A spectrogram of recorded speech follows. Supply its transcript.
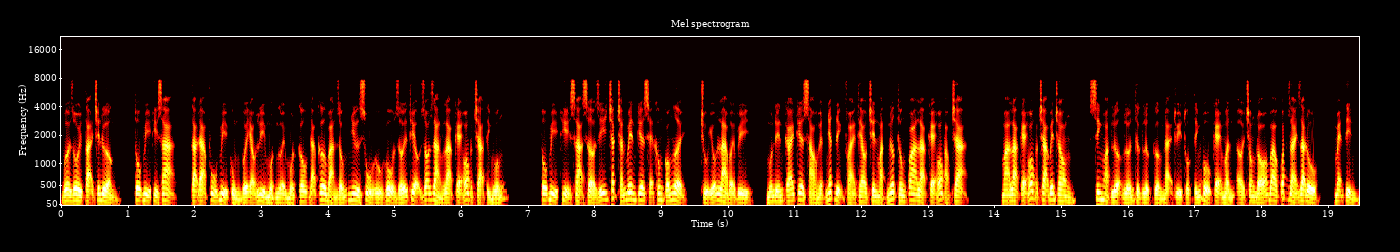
Vừa rồi tại trên đường, tô mỹ thị xa tạ đạ phụ mỹ cùng với éo lì một người một câu đã cơ bản giống như sủ hữu gỗ giới thiệu rõ ràng là kẻ óp trả tình huống. Tô mỹ thị xạ sở dĩ chắc chắn bên kia sẽ không có người, chủ yếu là bởi vì, muốn đến cái kia xào huyệt nhất định phải theo trên mặt nước thông qua là kẻ óp học trạ mà là kẻ óp trạ bên trong sinh hoạt lượng lớn thực lực cường đại thủy thuộc tính bổ kệ mẩn ở trong đó bao quát dài ra đồ, mẹn tỉn,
